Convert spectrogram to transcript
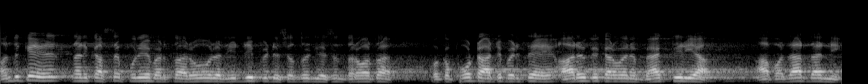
అందుకే దానికి కాస్త పులియ పెడతారు లేదా ఇడ్లీ పిండి సిద్ధం చేసిన తర్వాత ఒక పూట అట్టి పెడితే ఆరోగ్యకరమైన బ్యాక్టీరియా ఆ పదార్థాన్ని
